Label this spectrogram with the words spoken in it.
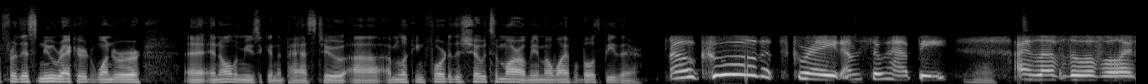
for this new record, Wanderer, uh, and all the music in the past too. Uh, I'm looking forward to the show tomorrow. Me and my wife will both be there. Oh, cool! That's great. I'm so happy. Yeah. I love Louisville. I have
